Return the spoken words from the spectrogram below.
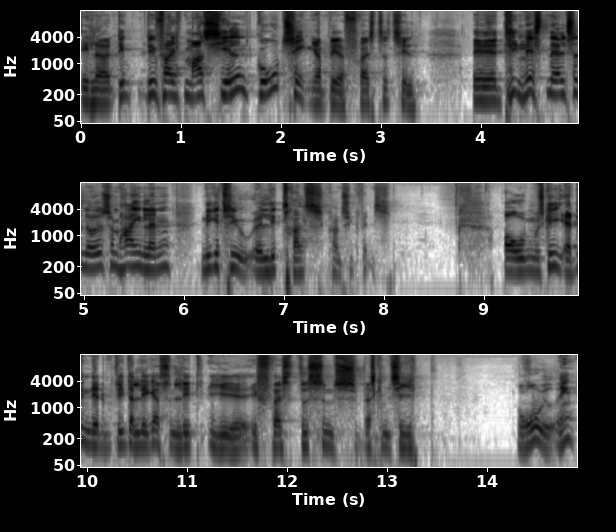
Eller det, det er faktisk meget sjældent gode ting, jeg bliver fristet til. Øh, det er næsten altid noget, som har en eller anden negativ, øh, lidt træls konsekvens. Og måske er det netop det, der ligger sådan lidt i, øh, i fristelsens, hvad skal man sige, rod, ikke?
